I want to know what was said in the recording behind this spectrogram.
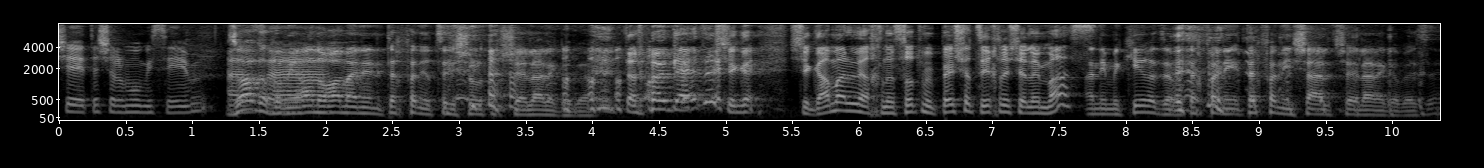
שתשלמו מיסים. זו אגב אה, אמירה נורא מעניינת, תכף אני ארצה לשאול אותך שאלה לגביה. אתה לא יודע את זה? שג- שגם על הכנסות מפשע צריך לשלם מס? אני מכיר את זה, אבל תכף אני, תכף אני אשאל שאלה לגבי זה.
